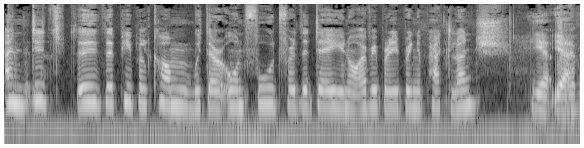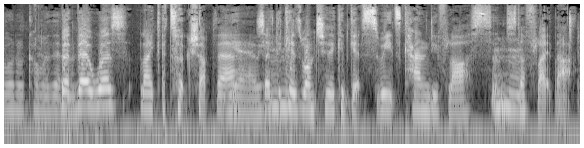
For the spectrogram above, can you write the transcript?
And did the, the people come with their own food for the day? You know, everybody bring a packed lunch? Yeah, Yeah. everyone would come with it. But there was like a tuck shop there, Yeah, so if the kids wanted, to, they could get sweets, candy floss, and Mhm. stuff like that.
